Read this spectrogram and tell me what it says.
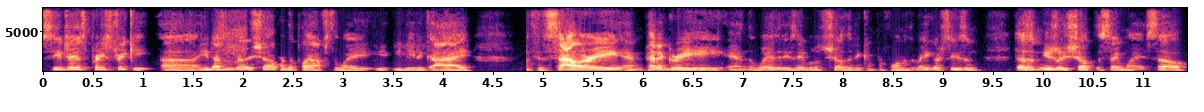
CJ is pretty streaky. Uh, he doesn't really show up in the playoffs the way you, you, need a guy with his salary and pedigree and the way that he's able to show that he can perform in the regular season doesn't usually show up the same way. So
